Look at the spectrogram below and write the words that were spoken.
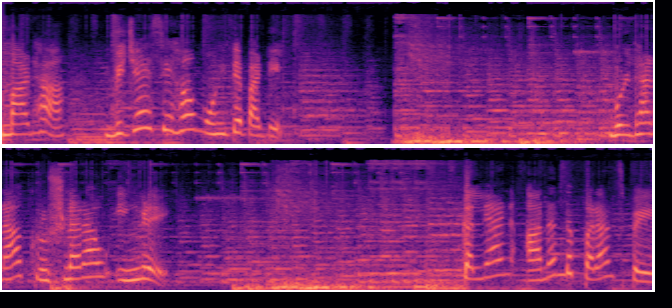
माढा विजयसिंह मोहिते पाटील. बुलढाणा कृष्णराव इंगळे. कल्याण आनंद परांजपे.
